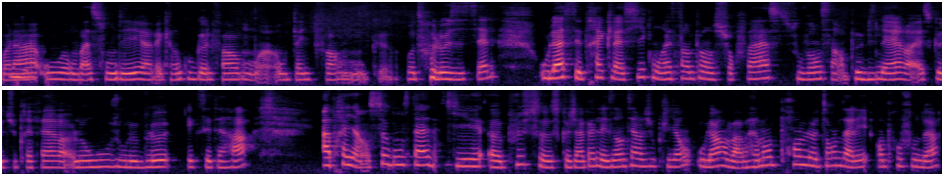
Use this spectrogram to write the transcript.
voilà, mmh. où on va sonder avec un Google Form ou un ou Typeform ou autre logiciel, où là c'est très classique, on reste un peu en surface, souvent c'est un peu binaire, est-ce que tu préfères le rouge ou le bleu, etc. Après, il y a un second stade qui est plus ce que j'appelle les interviews clients, où là, on va vraiment prendre le temps d'aller en profondeur.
